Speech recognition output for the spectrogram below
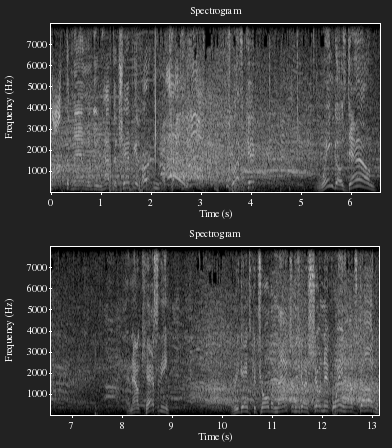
mock the man when you have the champion hurting. Oh, thrust kick. Wayne goes down. And now Cassidy regains control of the match, and he's going to show Nick Wayne how it's done.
